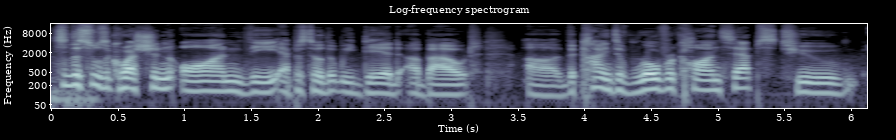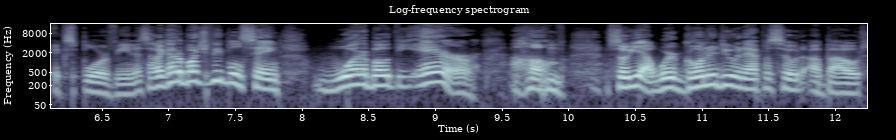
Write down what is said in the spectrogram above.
So, this was a question on the episode that we did about uh, the kinds of rover concepts to explore Venus. And I got a bunch of people saying, what about the air? Um, so, yeah, we're going to do an episode about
